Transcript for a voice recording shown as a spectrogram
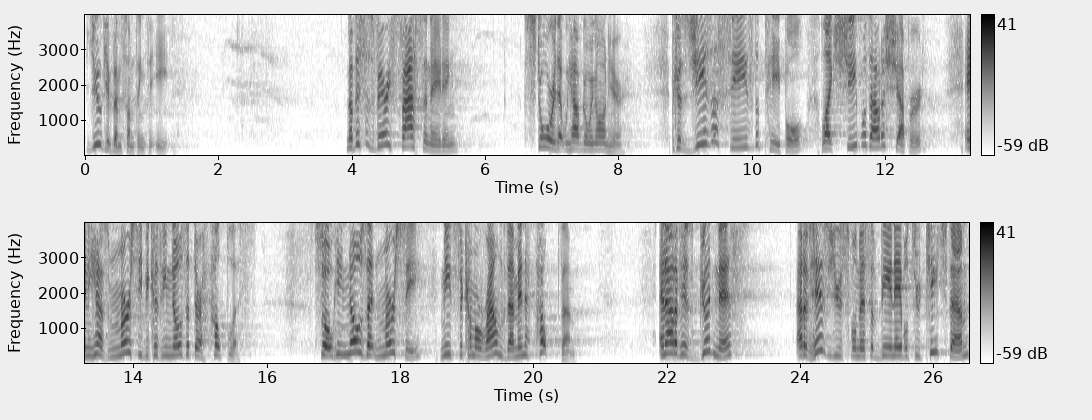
You give them something to eat. Now, this is very fascinating story that we have going on here. Because Jesus sees the people like sheep without a shepherd, and he has mercy because he knows that they're helpless. So he knows that mercy needs to come around them and help them. And out of his goodness, out of his usefulness of being able to teach them,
